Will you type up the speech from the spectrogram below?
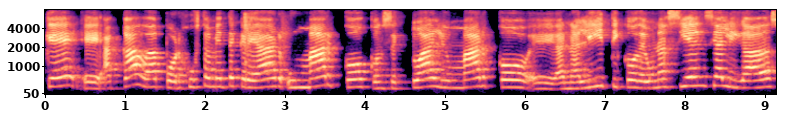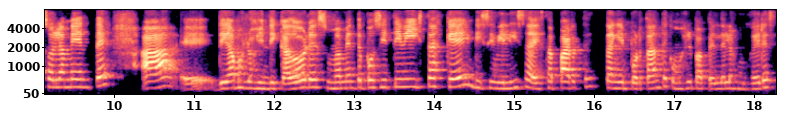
que eh, acaba por justamente crear un marco conceptual y un marco eh, analítico de una ciencia ligada solamente a, eh, digamos, los indicadores sumamente positivistas que invisibiliza esta parte tan importante como es el papel de las mujeres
